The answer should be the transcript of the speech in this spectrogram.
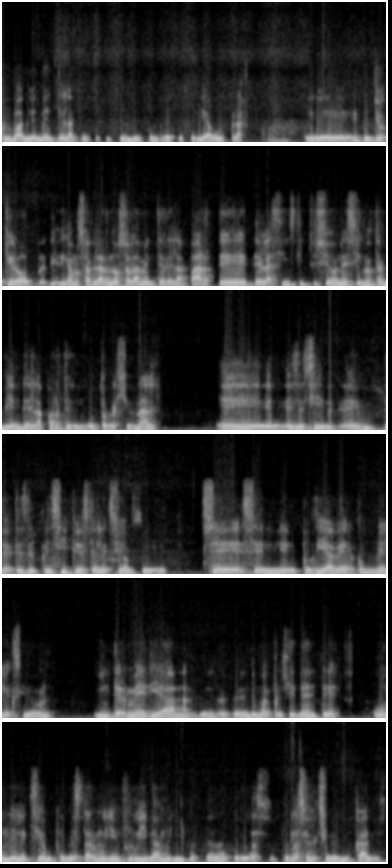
probablemente la composición del Congreso sería otra. Eh, entonces yo quiero, digamos, hablar no solamente de la parte de las instituciones, sino también de la parte del voto regional. Eh, es decir, eh, desde el principio esta elección se, se, se, podía ver como una elección intermedia de referéndum al presidente, una elección que va a estar muy influida, muy impactada por las, por las elecciones locales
